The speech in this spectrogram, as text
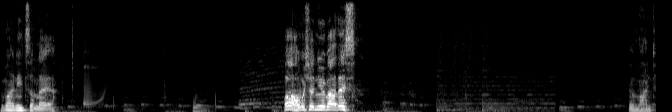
We might need some later. Oh, I wish I knew about this. Never mind.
